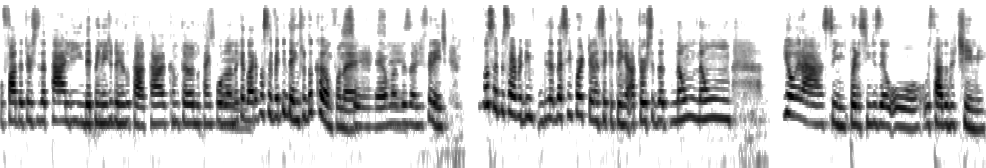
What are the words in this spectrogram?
o fato da torcida tá ali, independente do resultado, tá cantando, tá empurrando, Sim. que agora você vê de dentro do campo, né? Sim, é uma visão diferente você observa de, dessa importância que tem a torcida não não piorar, assim, por assim dizer, o, o estado do time?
